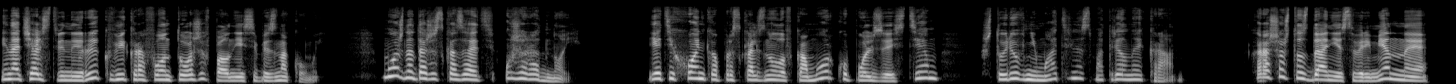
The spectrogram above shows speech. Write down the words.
И начальственный рык в микрофон тоже вполне себе знакомый. Можно даже сказать, уже родной. Я тихонько проскользнула в каморку, пользуясь тем, что Рю внимательно смотрел на экран. Хорошо, что здание современное,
